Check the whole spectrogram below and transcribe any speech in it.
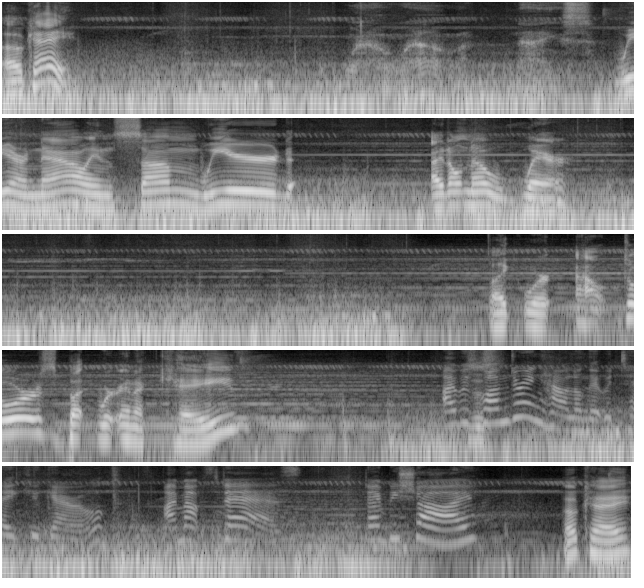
Okay. Well, well. Nice. We are now in some weird. I don't know where. Like we're outdoors, but we're in a cave? I was This- wondering how long it would take you, Geralt. I'm upstairs. Don't be shy. Okay.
